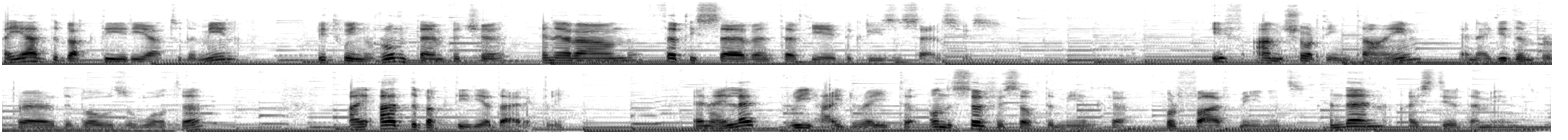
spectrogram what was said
I add the bacteria to the milk between room temperature and around 37-38 degrees Celsius. If I'm short in time and I didn't prepare the bowls of water, I add the bacteria directly and I let rehydrate on the surface of the milk for 5 minutes and then I stir them in.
